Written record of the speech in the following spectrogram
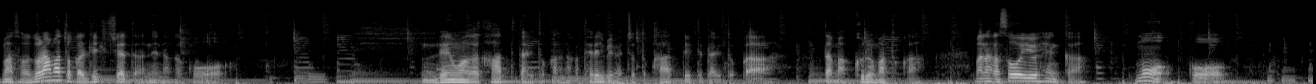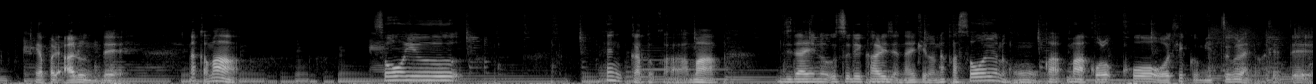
まあそのドラマとか劇中やったらねなんかこう電話が変わってたりとかなんかテレビがちょっと変わっていってたりとかあとはまあ車とか。まあなんかそういう変化もこうやっぱりあるんでなんかまあそういう変化とかまあ時代の移り変わりじゃないけどなんかそういうのをまあこうこう大きく3つぐらいに分けて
